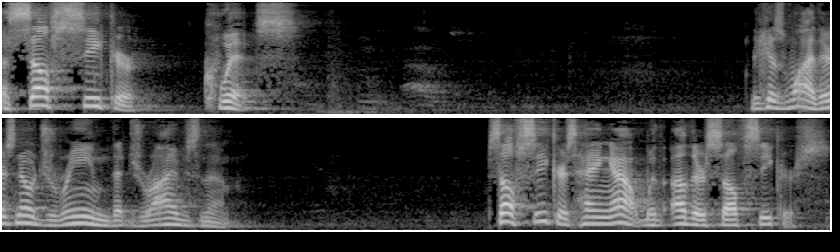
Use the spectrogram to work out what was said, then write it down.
A self seeker quits. Because why? There's no dream that drives them. Self seekers hang out with other self seekers.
